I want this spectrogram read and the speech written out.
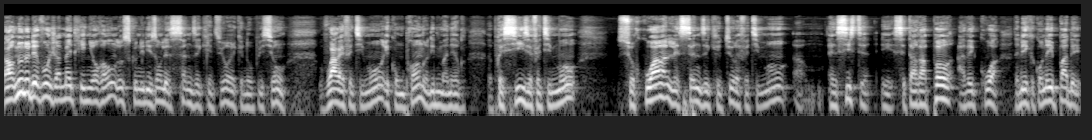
Alors nous ne devons jamais être ignorants lorsque nous lisons les Saintes Écritures et que nous puissions voir effectivement et comprendre d'une manière précise effectivement sur quoi les Saintes Écritures effectivement euh, insiste, et c'est un rapport avec quoi? C'est-à-dire qu'on n'ait pas des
